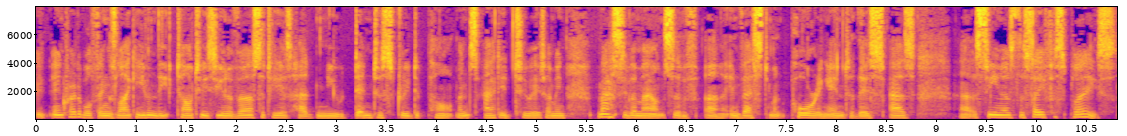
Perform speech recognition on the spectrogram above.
incredible things like even the Tartus University has had new dentistry departments added to it. I mean, massive amounts of uh, investment pouring into this as uh, seen as the safest place.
